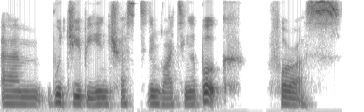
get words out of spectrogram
um, Would you be interested in writing a book for us?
